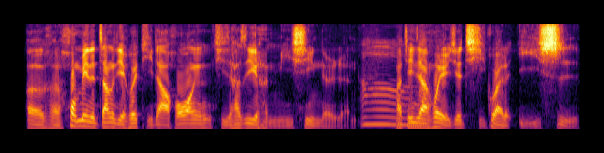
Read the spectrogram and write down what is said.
呃，很后面的章节会提到猴王其实他是一个很迷信的人，哦，他经常会有一些奇怪的仪式，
